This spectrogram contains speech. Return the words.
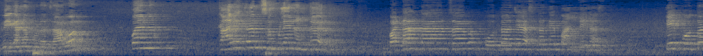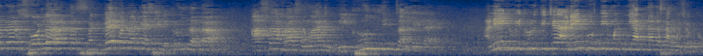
वेगानं पुढं जावं. पण कार्यक्रम संपल्यानंतर बटाटाचं पोतं जे असतं ते बांधलेलं असतं. ते पोतं जर सोडलं तर सगळे बटाटे असे विखरून जातात. असा हा समाज विखरून चाललेला आहे. अनेक विकृतीच्या अनेक गोष्टी मग मी आपल्याला सांगू शकतो.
